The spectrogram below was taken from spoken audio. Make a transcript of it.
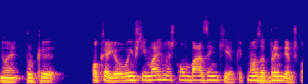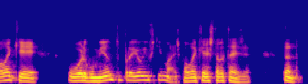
não é? Porque, ok, eu vou investir mais, mas com base em quê? O que é que nós uhum. aprendemos? Qual é que é o argumento para eu investir mais? Qual é que é a estratégia? Portanto,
